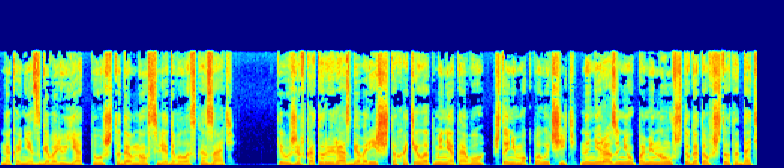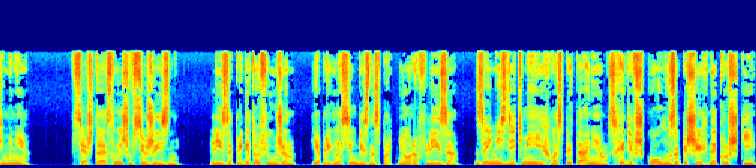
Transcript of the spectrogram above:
Наконец говорю я то, что давно следовало сказать. Ты уже в который раз говоришь, что хотел от меня того, что не мог получить, но ни разу не упомянул, что готов что-то дать и мне. Все, что я слышу всю жизнь. Лиза, приготовь ужин. Я пригласил бизнес-партнеров, Лиза. Займись детьми и их воспитанием, сходи в школу, запиши их на кружки,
